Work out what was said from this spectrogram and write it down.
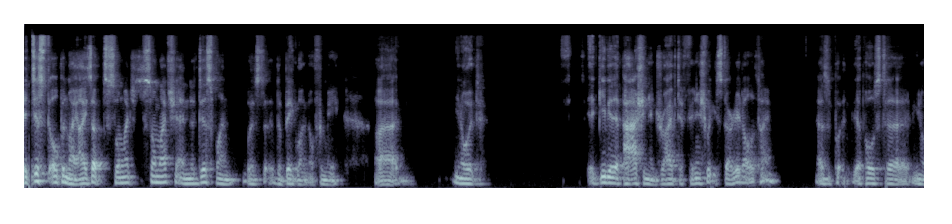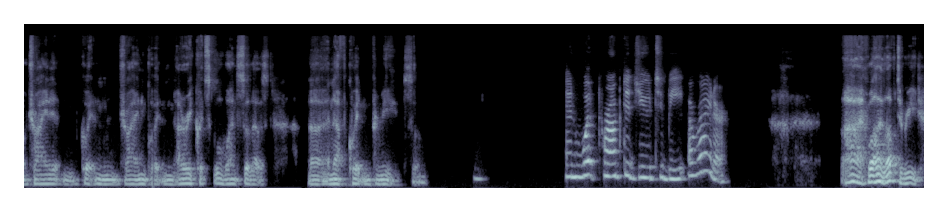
it just opened my eyes up so much, so much. And the discipline was the, the big one, though, for me. Uh, you know, it it gave you the passion and drive to finish what you started all the time, as opposed to you know trying it and quitting, and trying and quitting. I already quit school once, so that was uh, enough quitting for me. So. And what prompted you to be a writer? Uh, well, I love to read.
